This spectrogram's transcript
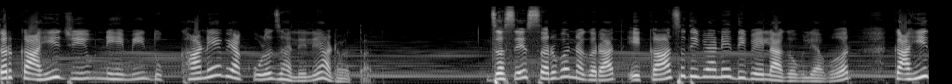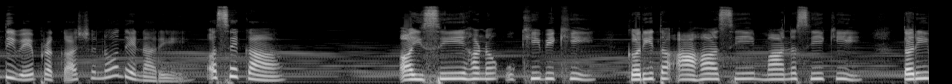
तर काही जीव नेहमी दुःखाने व्याकुळ झालेले आढळतात. जसे सर्व नगरात एकाच दिव्याने दिवे लागवल्यावर काही दिवे प्रकाश न देणारे असे का? ऐसी हण उखी बिखी करीत आहासी मानसी की तरी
